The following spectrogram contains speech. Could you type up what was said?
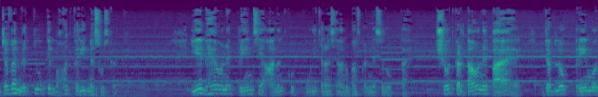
जब वह मृत्यु के बहुत करीब महसूस करते हैं। ये भय उन्हें प्रेम से, आनंद को पूरी तरह से अनुभव करने से रोकता है। शोधकर्ताओं ने पाया है, जब लोग प्रेम और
